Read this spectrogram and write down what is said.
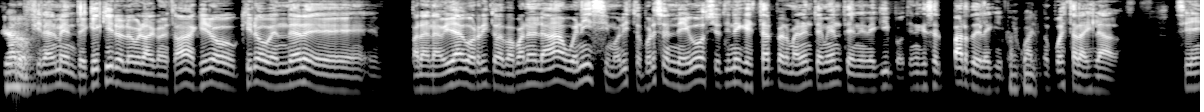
Claro, Finalmente, ¿qué quiero lograr con esto? Ah, quiero, quiero vender eh, para Navidad gorrito de Papá Noel. Ah, buenísimo, listo. Por eso el negocio tiene que estar permanentemente en el equipo, tiene que ser parte del equipo, cual. no puede estar aislado. ¿sí?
